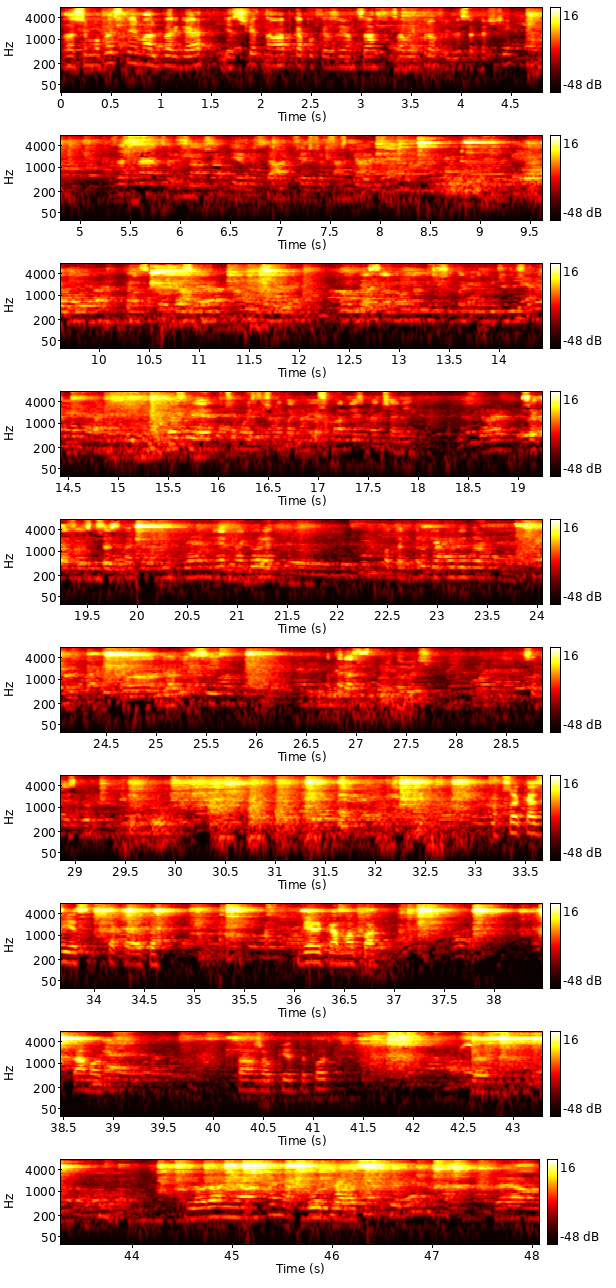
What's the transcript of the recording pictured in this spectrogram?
W naszym obecnym albergę jest świetna mapka pokazująca cały profil wysokości. Zaczynając od Saint-Jean-Pierre, przejście wszystkie linie. Teraz prowadzę główne salonem, gdzie się tak wynudziliśmy. Pokazuję, czemu jesteśmy tak koszmarnie zmęczeni. Przechodząc przez jedne góry, potem drugie góry do co zamiast górki. A przy okazji jest taka ta wielka mapa tam od San Jean-Pierre de Port przez Loronia, Burgos, Leon,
